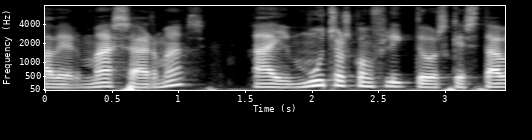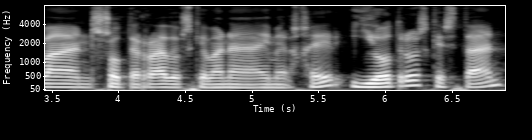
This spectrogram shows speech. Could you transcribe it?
a haber más armas, hay muchos conflictos que estaban soterrados que van a emerger y otros que están,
